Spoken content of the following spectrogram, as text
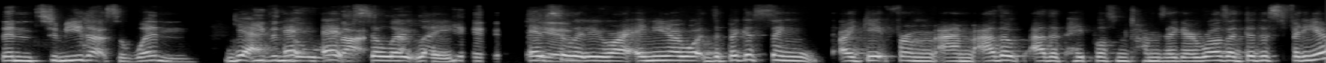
then to me that's a win yeah, even though absolutely, that, yeah, absolutely yeah. right. And you know what? The biggest thing I get from um, other other people sometimes they go, "Roz, I did this video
